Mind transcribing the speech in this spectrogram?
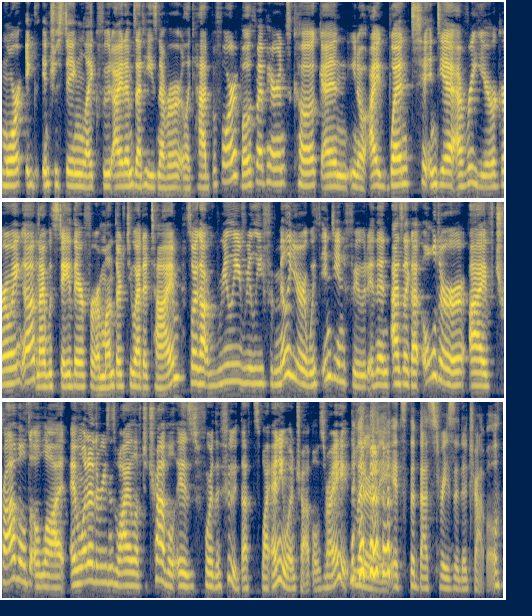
more interesting like food items that he's never like had before. Both my parents cook and, you know, I went to India every year growing up and I would stay there for a month or two at a time. So I got really really, really familiar with Indian food. And then as I got older, I've traveled a lot. And one of the reasons why I love to travel is for the food. That's why anyone travels, right? Literally, it's the best reason to travel.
